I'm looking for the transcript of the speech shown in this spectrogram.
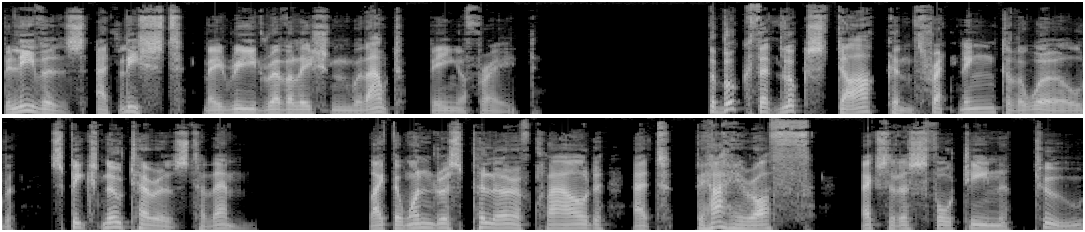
Believers, at least, may read Revelation without being afraid. The book that looks dark and threatening to the world speaks no terrors to them. Like the wondrous pillar of cloud at Pihahiroth, Exodus 14:2,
